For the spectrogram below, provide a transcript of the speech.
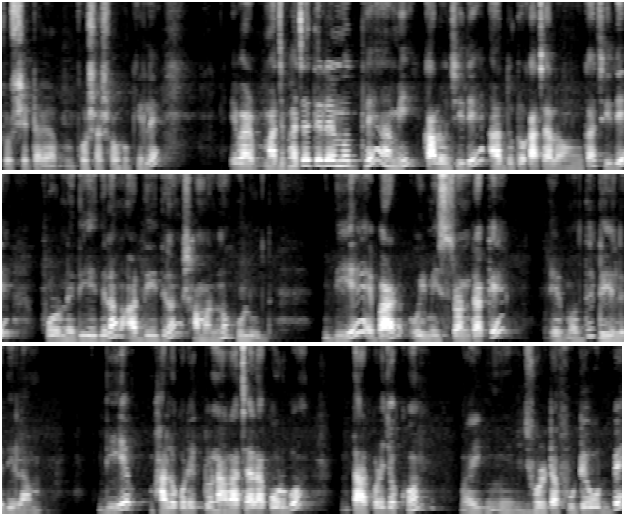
সর্ষেটা, খোসা সহ খেলে। এবার মাছ ভাজা তেলের মধ্যে আমি কালো জিরে আর দুটো কাঁচা লঙ্কা চিরে ফোড়নে দিয়ে দিলাম আর দিয়ে দিলাম সামান্য হলুদ। দিয়ে এবার ওই মিশ্রণটাকে এর মধ্যে ঢেলে দিলাম। দিয়ে ভালো করে একটু নাড়াচাড়া করব। তারপরে যখন ওই ঝোলটা ফুটে উঠবে।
